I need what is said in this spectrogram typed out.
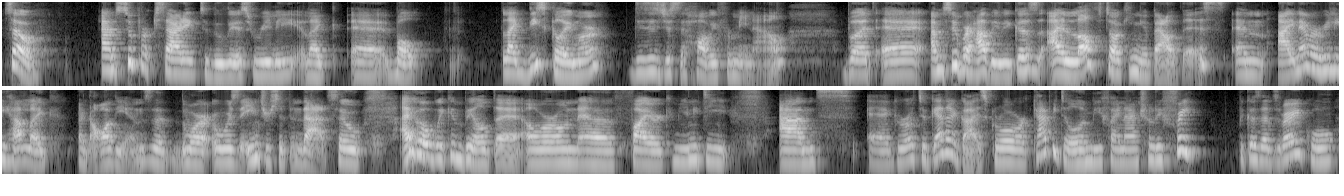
So I'm super excited to do this. Really, like, uh, well, like disclaimer, this is just a hobby for me now. But uh, I'm super happy because I love talking about this, and I never really had like an audience that were was interested in that. So I hope we can build uh, our own uh, fire community and uh, grow together, guys. Grow our capital and be financially free because that's very cool.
